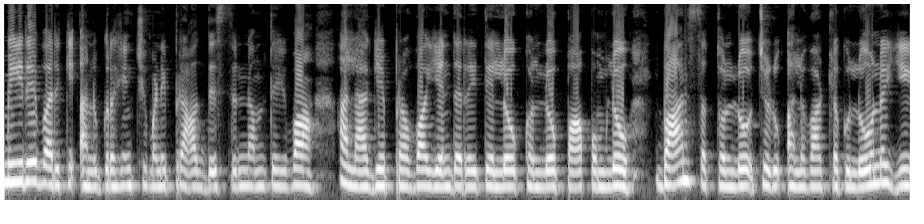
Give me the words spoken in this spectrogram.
మీరే వారికి అనుగ్రహించమని ప్రార్థిస్తున్నాం దేవా. అలాగే ప్రవ్వా ఎందరైతే లోకంలో పాపంలో బానిసత్వంలో చెడు అలవాట్లకు లోనయ్యి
